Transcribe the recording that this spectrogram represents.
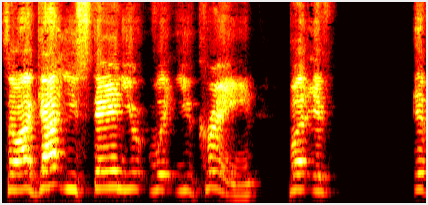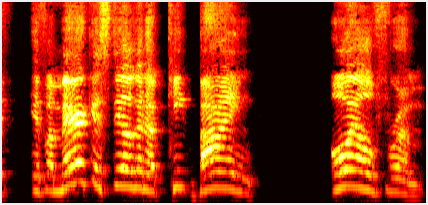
So I got you stand you with Ukraine, but if if if America's still gonna keep buying oil from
